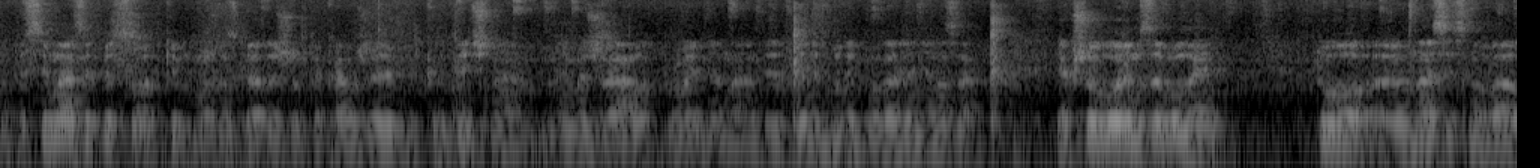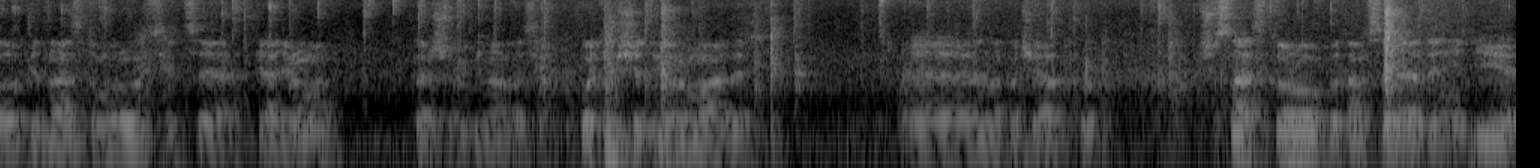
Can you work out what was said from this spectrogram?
Тобто 17% можна сказати, що така вже якби критична межа от пройдена, де, не буде повернення назад. Якщо говоримо за Волинь, то е, у нас існувало в 2015 році це 5 громад, перших об'єдналося, потім ще дві громади е, на початку 16 року, там всередині, і е,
